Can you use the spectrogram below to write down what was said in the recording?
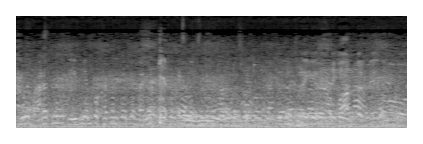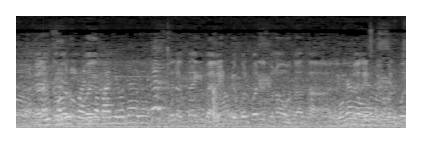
पूरे भारत में ईवीएम को खत्म करके बैलेट पेपर के पानी हो जाएगा मुझे लगता है कि बैलेट पेपर पर ही चुनाव होता था। बैलेट पेपर पर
